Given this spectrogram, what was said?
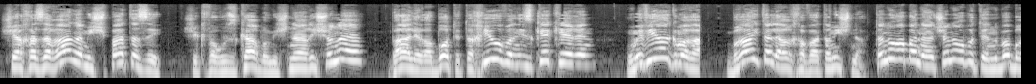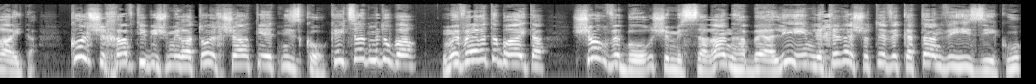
שהחזרה למשפט הזה, שכבר הוזכר במשנה הראשונה, באה לרבות את החיוב על נזקי קרן. ומביאה הגמרא ברייתא להרחבת המשנה. תנו רבנן שנו רבותינו בברייתא. כל שכבתי בשמירתו הכשרתי את נזקו. כיצד מדובר? הוא מבאר את הברייתא. שור ובור שמסרן הבעלים לחירש שוטה וקטן והזיקו,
